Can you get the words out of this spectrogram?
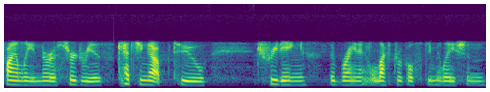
finally, neurosurgery is catching up to treating the brain in electrical stimulation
